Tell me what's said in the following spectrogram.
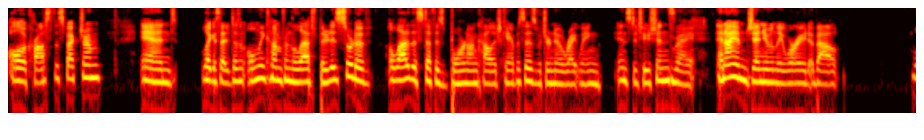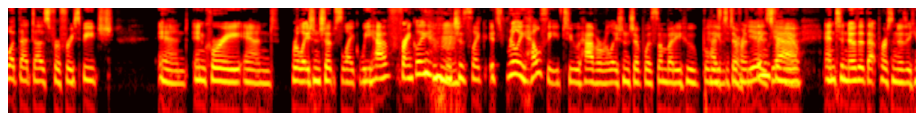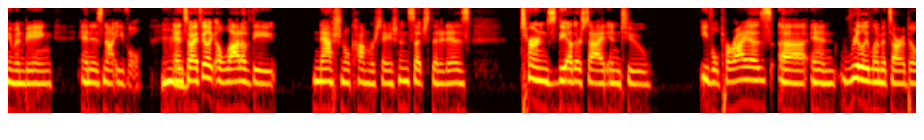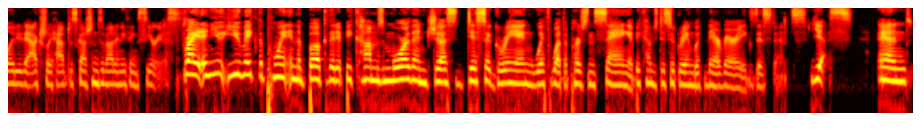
all across the spectrum. And like I said, it doesn't only come from the left, but it is sort of a lot of this stuff is born on college campuses, which are no right wing institutions. right. And I am genuinely worried about what that does for free speech and inquiry and relationships like we have, frankly, Mhm. which is like it's really healthy to have a relationship with somebody who believes different, views, things yeah. from you and to know that that person is a human being and is not evil. Mhm. And so I feel like a lot of the national conversation, such that it is, turns the other side into evil pariahs uh, and really limits our ability to actually have discussions about anything serious. Right, and you you make the point in the book that it becomes more than just disagreeing with what the person's saying; it becomes disagreeing with their very existence. Yes. And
